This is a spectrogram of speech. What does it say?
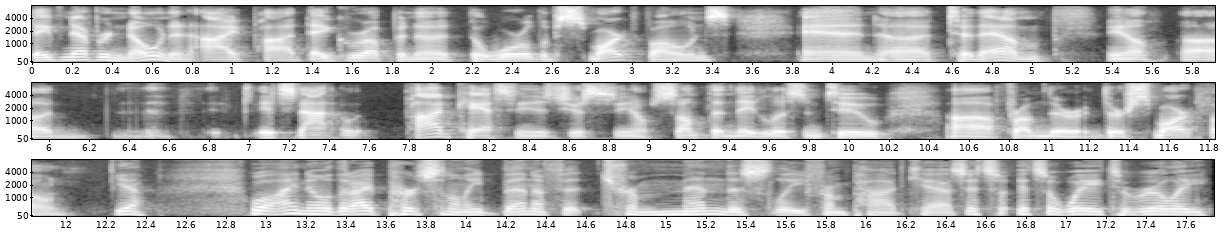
they've never known an iPod. They grew up in a, the world of smartphones, and uh, to them, you know, uh, it's not podcasting is just you know something they listen to uh, from their their smartphone. Yeah. Well, I know that I personally benefit tremendously from podcasts. It's it's a way to really,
